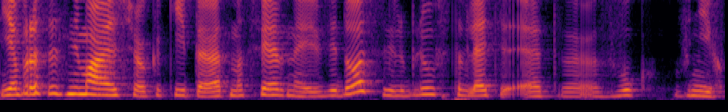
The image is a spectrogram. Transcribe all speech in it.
Я просто снимаю еще какие-то атмосферные видосы и люблю вставлять этот звук в них,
